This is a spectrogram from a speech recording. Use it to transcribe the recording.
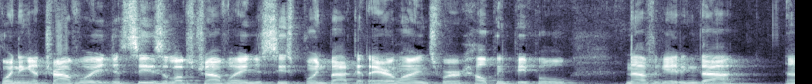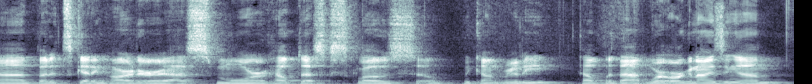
pointing at travel agencies. A lot of travel agencies point back at airlines. We're helping people navigating that. Uh, but it's getting harder as more help desks close, so we can't really help with that. We're organizing um,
